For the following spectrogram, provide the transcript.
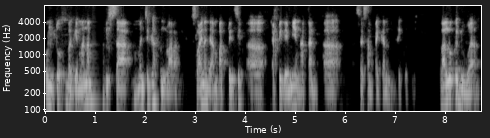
untuk bagaimana bisa mencegah penularan. Selain ada empat prinsip uh, epidemi yang akan uh, saya sampaikan berikutnya. Lalu kedua,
